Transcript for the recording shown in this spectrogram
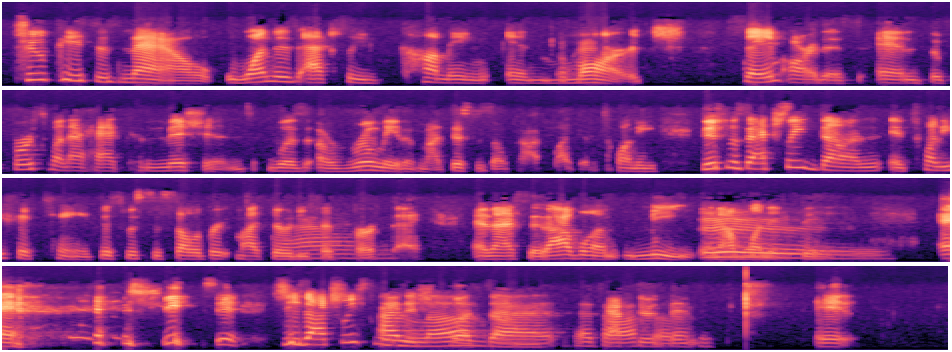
two pieces now. One is actually coming in Okay. March. Same artist, and the first one I had commissioned was a roommate of mine. This was oh god, like in twenty. This was actually done in 2015. This was to celebrate my 35th Wow. birthday, and I said I want me, and I want it big. Mm, And she did. She's actually I love but, um, that. That's after awesome. that, it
